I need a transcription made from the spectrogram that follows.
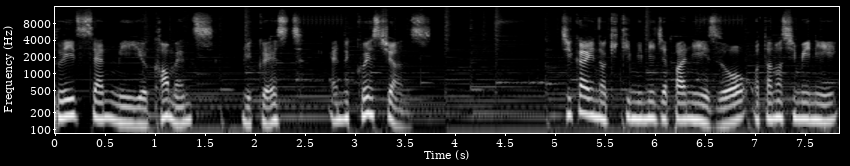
Please send me your comments, requests, and questions. 次回の聞き耳ジャパニーズをお楽しみに。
